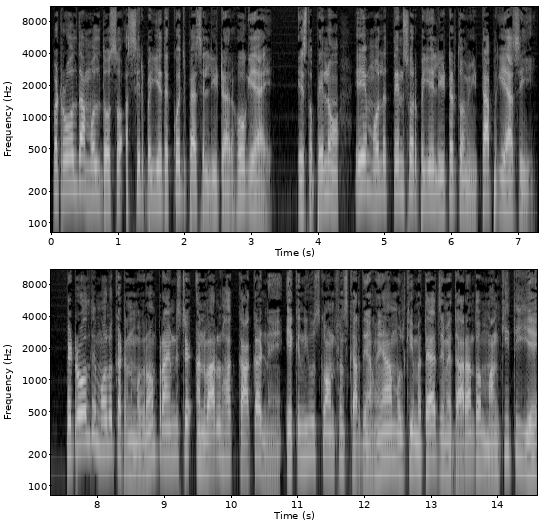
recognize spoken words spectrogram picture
ਪੈਟਰੋਲ ਦਾ ਮੁੱਲ 280 ਰੁਪਏ ਤੇ ਕੁਝ ਪੈਸੇ ਲੀਟਰ ਹੋ ਗਿਆ ਹੈ ਇਸ ਤੋਂ ਪਹਿਲਾਂ ਇਹ ਮੁੱਲ 300 ਰੁਪਏ ਲੀਟਰ ਤੋਂ ਵੀ ਟੱਪ ਗਿਆ ਸੀ। ਪੈਟਰੋਲ ਦੇ ਮੁੱਲ ਘਟਣ ਮਗਰੋਂ ਪ੍ਰਾਈਮ ਮਿਨਿਸਟਰ ਅਨਵਾਰੁਲ ਹਕ ਕਾਕੜ ਨੇ ਇੱਕ ਨਿਊਜ਼ ਕਾਨਫਰੰਸ ਕਰਦਿਆਂ ਹੋਇਆਂ ਮੁਲਕੀ ਮਤਹਿਦ ਜ਼ਿੰਮੇਦਾਰਾਂ ਤੋਂ ਮੰਗ ਕੀਤੀ ਏ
